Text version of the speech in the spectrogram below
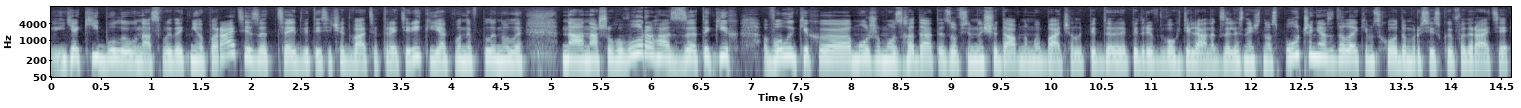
які були у нас видатні операції за цей 2023 рік, і як вони вплинули на нашого ворога. З таких великих можемо згадати зовсім нещодавно. Ми бачили під підрив двох ділянок залізничного сполучення з далеким сходом Російської Федерації.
